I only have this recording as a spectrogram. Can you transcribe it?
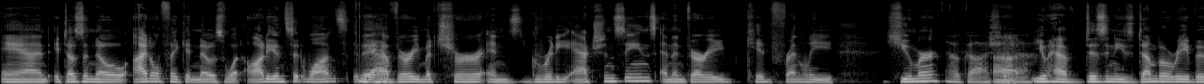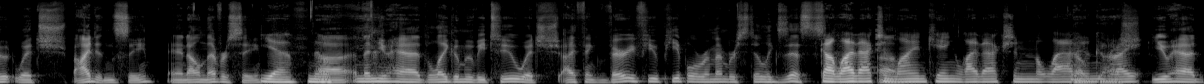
and it doesn't know, I don't think it knows what audience it wants. They Yeah. have very mature and gritty action scenes and then very kid friendly humor. Oh gosh, Uh, yeah. You have Disney's Dumbo reboot, which I didn't see and I'll never see. Yeah, no. Uh, and then you had Lego Movie 2, which I think very few people remember still exists. Got live action um, Lion King, live action Oh, Aladdin, gosh. right? You had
